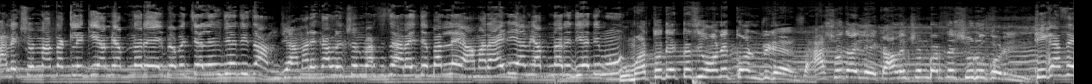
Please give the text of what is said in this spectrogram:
কালেকশন না থাকলে কি আমি আপনারে এইভাবে চ্যালেঞ্জ দিয়ে দিতাম? যে আমারে কালেকশন হারাইতে পারলে আমার আইডি আমি আপনারে দিয়ে দিমু? তোমার তো দেখতাছি অনেক কনফিডেন্স আসো তাইলে কালেকশন ভার্সেস শুরু করি। ঠিক আছে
